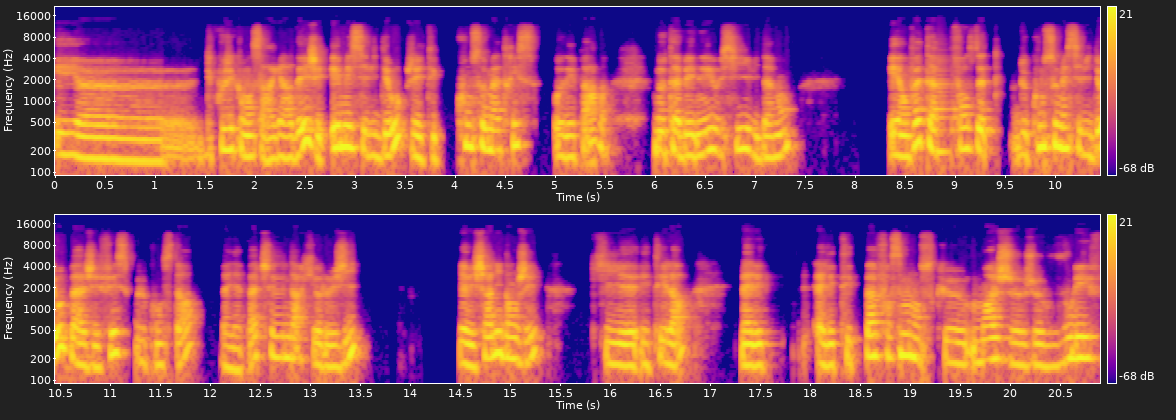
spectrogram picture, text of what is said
et du coup, j'ai commencé à regarder, j'ai aimé ces vidéos, j'ai été consommatrice au départ, nota bene aussi, évidemment. Et en fait, à force de consommer ces vidéos, bah, j'ai fait le constat, bah, il n'y a pas de chaîne d'archéologie. Il y avait Charlie Danger qui était là, mais elle n'était pas forcément dans ce que moi, je, je voulais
